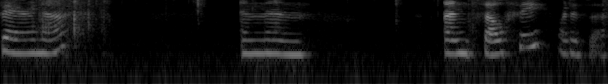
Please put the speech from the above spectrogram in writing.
Fair enough. And then Unselfie. What is this?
